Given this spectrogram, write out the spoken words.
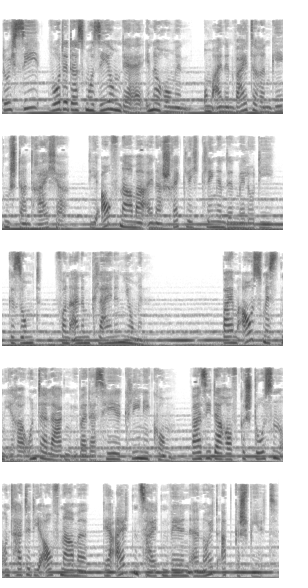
Durch sie wurde das Museum der Erinnerungen, um einen weiteren Gegenstand reicher, die Aufnahme einer schrecklich klingenden Melodie, gesummt, von einem kleinen Jungen. Beim Ausmisten ihrer Unterlagen über das Hehl Klinikum, war sie darauf gestoßen und hatte die Aufnahme, der alten Zeiten willen erneut abgespielt.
